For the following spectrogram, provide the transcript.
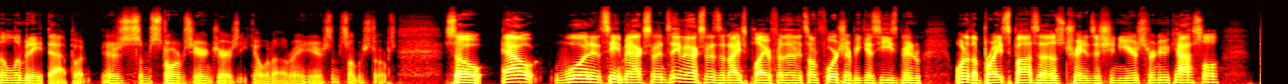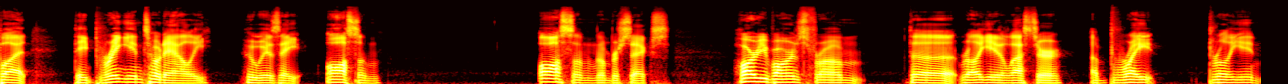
eliminate that, but there's some storms here in Jersey going on right here, some summer storms. So out Wood and St. Maximin. St. Maximin's a nice player for them. It's unfortunate because he's been one of the bright spots of those transition years for Newcastle. But they bring in Tonali, who is a awesome, awesome number six. Harvey Barnes from the relegated Leicester, a bright, brilliant,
